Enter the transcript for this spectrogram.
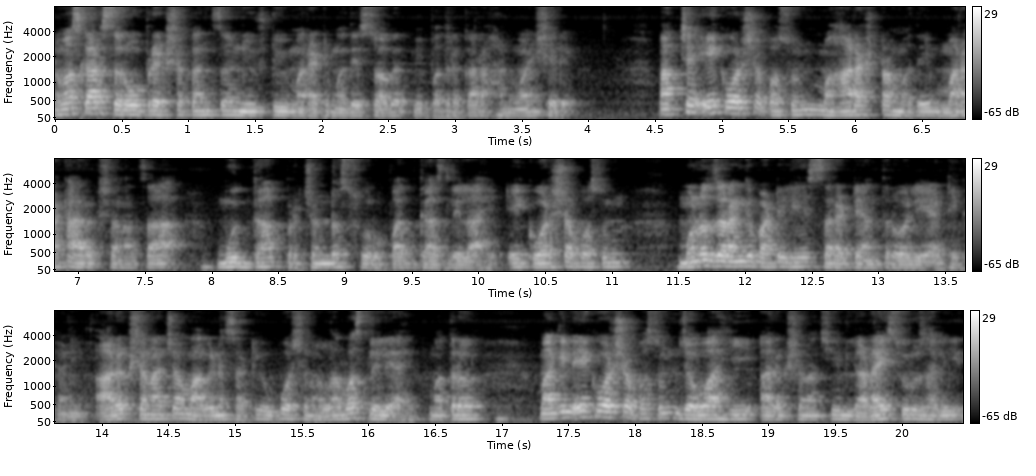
नमस्कार सर्व प्रेक्षकांचं न्यूज टी व्ही मराठीमध्ये स्वागत. मी पत्रकार हनुमान शेरे. मागच्या एक वर्षापासून महाराष्ट्रामध्ये मराठा आरक्षणाचा मुद्दा प्रचंड स्वरूपात गाजलेला आहे. एक वर्षापासून मनोज जरांगे पाटील हे सराटे अंतरवाली या ठिकाणी आरक्षणाच्या मागणीसाठी उपोषणाला बसलेले आहेत. मात्र मागील एक वर्षापासून जेव्हा ही आरक्षणाची लढाई सुरू झाली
